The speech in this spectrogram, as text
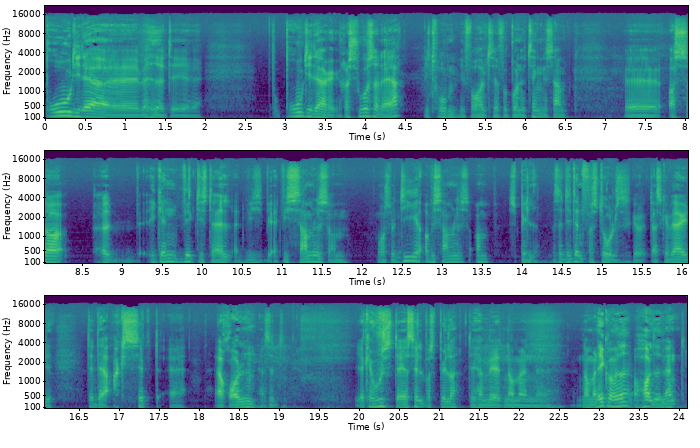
brug de der, øh, hvad hedder det, øh, brug de der ressourcer, der er i truppen i forhold til at få bundet tingene sammen. Øh, og så øh, igen vigtigst af alt, at vi, at vi samles om vores værdier, og vi samles om spillet. Altså det er den forståelse, der skal være i det. Den der accept af, af rollen. Altså jeg kan huske, da jeg selv var spiller, det her med, at når man, øh, når man ikke var med, og holdet vandt,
